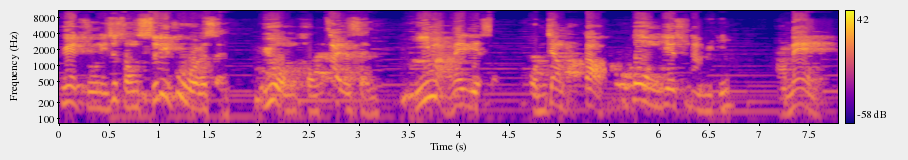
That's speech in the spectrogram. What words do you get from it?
因为主，你是从死里复活的神，与我们同在的神，以马内利的神。我们这样祷告，奉耶稣的名，阿门。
